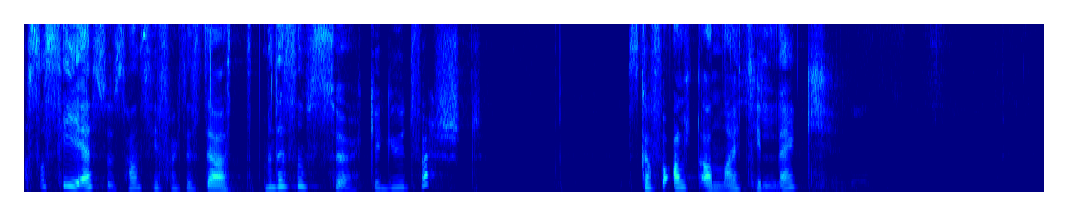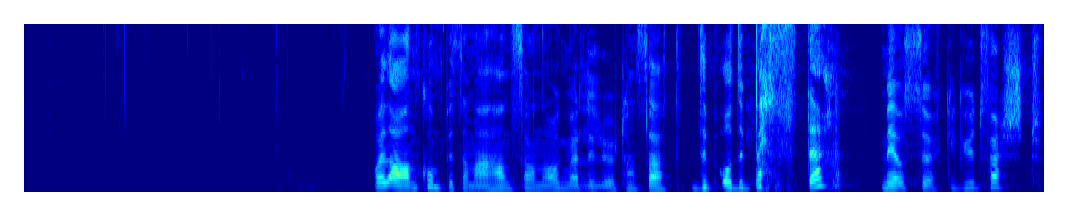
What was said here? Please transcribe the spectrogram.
Og så sier Jesus han sier faktisk det at men det som søker Gud først, skal få alt annet i tillegg. Og En annen kompis av meg han sa noe veldig lurt. Han sa at og det beste med å søke Gud først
